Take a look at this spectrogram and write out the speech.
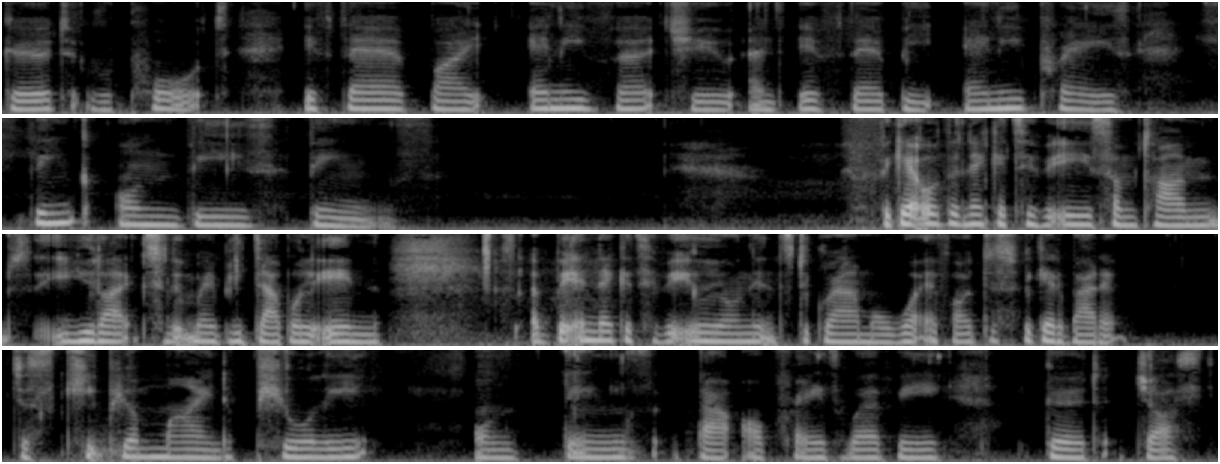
good report, if there by any virtue and if there be any praise, think on these things. Forget all the negativity. Sometimes you like to maybe dabble in a bit of negativity on Instagram or whatever. Just forget about it. Just keep your mind purely on things that are praiseworthy, good, just.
